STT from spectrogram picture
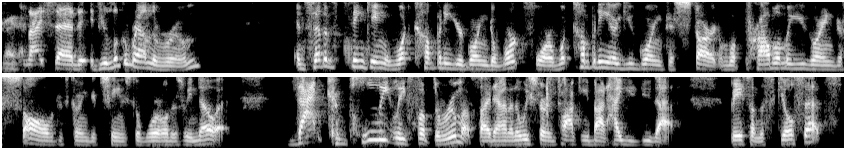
Right. And I said, if you look around the room, instead of thinking what company you're going to work for, what company are you going to start and what problem are you going to solve that's going to change the world as we know it? That completely flipped the room upside down. And then we started talking about how you do that based on the skill sets.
